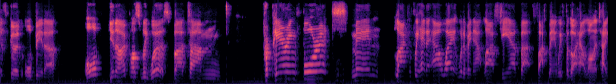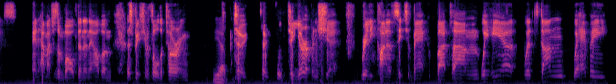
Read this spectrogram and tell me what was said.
as good or better, or you know, possibly worse? But um, preparing for it, man, like if we had it our way, it would have been out last year. But fuck, man, we forgot how long it takes and how much is involved in an album, especially with all the touring Yeah. to to, to Europe and shit. Really kind of sets you back. But um, we're here. It's done. We're happy.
